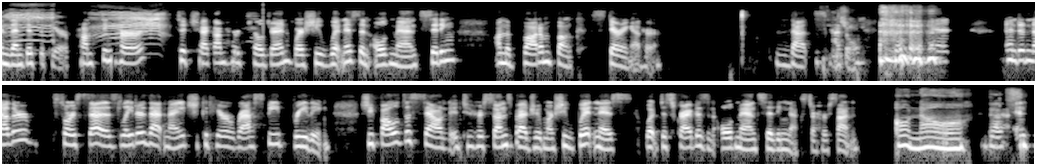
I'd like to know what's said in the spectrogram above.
and then disappear prompting her to check on her children where she witnessed an old man sitting on the bottom bunk staring at her that's casual. and, and another source says later that night she could hear a raspy breathing. She followed the sound into her son's bedroom where she witnessed what described as an old man sitting next to her son. Oh no. That's And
